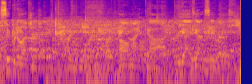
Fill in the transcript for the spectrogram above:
super delicious. Oh my god, you guys gotta see this.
